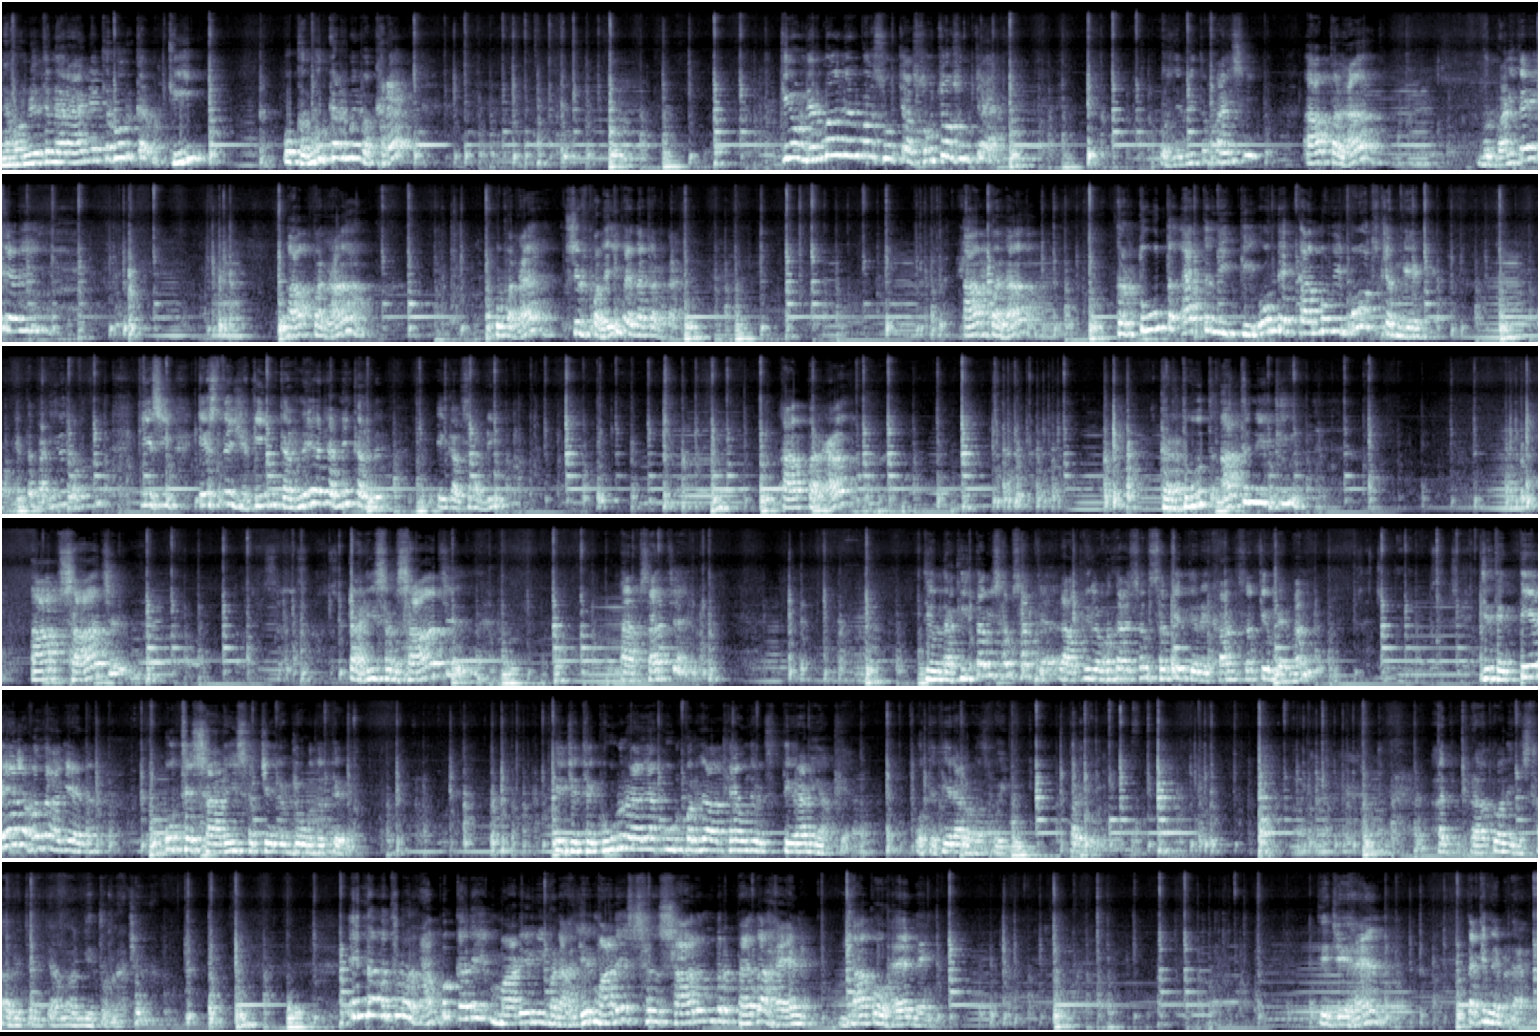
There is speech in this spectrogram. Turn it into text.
ਨਮੋਨੇ ਤੇ ਨਾਰਾਇਣ ਨੇ ਕਰੂਰ ਕਰ ਕੀ? ਉਹ ਕਰੂਰ ਕਰ ਮੈਂ ਵੱਖਰਾ ਹੈ। ਕਿ ਉਹ ਨਿਰਮਲ ਨਿਰਮਲ ਸੋਚਾ ਸੋਚੋ ਸੋਚਾ ਉਸ ਦਿਨ ਵੀ ਤਾਂ ਪਾਈ ਸੀ। ਆਪ ਭਲਾ, ਗੁਰਬਾਣੀ ਤਾਂ ਇਹ ਕਹਿ ਰਹੀ। ਆਪ ਭਲਾ ਉਹ ਭਲਾ ਹੈ, ਸਿਰਫ ਭਲਾ ਹੀ ਪੈਦਾ ਕਰਦਾ ਹੈ। ਆਪ ਭਲਾ ਕਰਤੂਤ ਐਤਨੀਕੀ ਉਹਦੇ ਕੰਮ ਵੀ ਬਹੁਤ ਚੰਗੇ ਨੇ। ਇਹ ਤਾਂ ਬੜੀ ਦਾ ਕਿ ਅਸੀਂ ਇਸ ਤੇ ਯਕੀਨ ਕਰਨੇ ਆ ਜਾਂ ਨਹੀਂ ਕਰਦੇ? ਇਹ ਗੱਲ ਸਾਡੀ। ਆਪ ਭਲਾ ਕਰਤੂਤ ਅਤਨੀਕੀ ਆਪ ਸਾਚ ਤਾਰੀ ਸਭ ਸਾਚ ਆਪ ਸੱਚ ਹੈ। ਤੇ ਉਹਦਾ ਕੀਤਾ ਵੀ ਸਭ ਸੱਚ ਹੈ। ਰਾਤ ਦੀ ਲਫ਼ਜ਼ ਆਏ ਸੱਚੇ, ਤੇਰੇ ਖਾਨ ਸੱਚੇ ਮਹਿਮਾਨ ਜਿੱਥੇ ਤੇਰੇ ਲਫ਼ਜ਼ ਆ ਗਏ ਨਾ ਉੱਥੇ ਸਾਰੇ ਸੱਚੇ ਨੂੰ ਜੋੜ ਦਿੱਤੇ ਨੇ। ਤੇ ਜਿੱਥੇ ਕੂੜ ਰਾਜਾ, ਕੂੜ ਪਰਜਾ ਆਖਿਆ ਉਹਦੇ ਵਿੱਚ ਤੇਰਾ ਨਹੀਂ ਆਖਿਆ। ਉੱਥੇ ਤੇਰਾ ਲਫ਼ਜ਼ ਕੋਈ ਨਹੀਂ। ਅੱਜ ਰਾਤ ਵਾਲੀ ਵਿਸਥਾਰ ਵਿੱਚ ਜਾਵਾਂ ਅੱਗੇ ਤੁਰਨਾ ਚਾਹੁੰਦਾ ਮਾੜੇ ਨਹੀਂ ਬਣਾ। ਜੇ ਮਾੜੇ ਸੰਸਾਰ ਅੰਦਰ ਪੈਦਾ ਹੈ ਨੇ ਜਾਂ ਕੋ ਹੈ ਨਹੀਂ, ਤੇ ਜੇ ਹੈ ਤਾਂ ਕਿੰਨੇ ਬਣਾਏ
